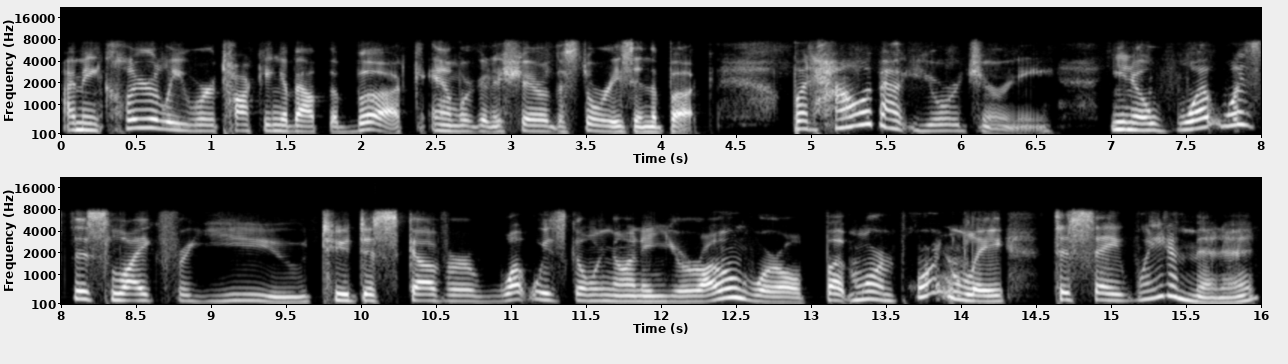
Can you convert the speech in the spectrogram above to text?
I mean, clearly we're talking about the book, and we're going to share the stories in the book. But how about your journey? You know, what was this like for you to discover what was going on in your own world? But more importantly, to say, wait a minute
